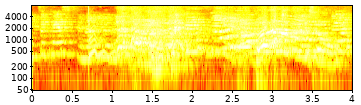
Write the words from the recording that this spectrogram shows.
めっちゃ悔しくて涙出ためっちゃ悔しいバラマツでしょ。みんなめっ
